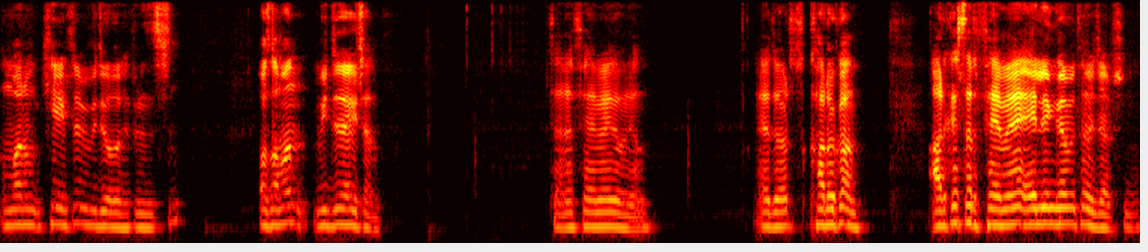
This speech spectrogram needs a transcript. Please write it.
Umarım keyifli bir video olur hepiniz için. O zaman videoya geçelim. Bir tane FM ile oynayalım. E4. Karokan. Arkadaşlar FM'ye Alien Gambit oynayacağım şimdi.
